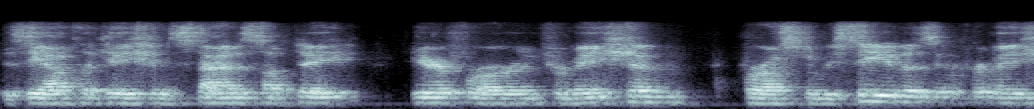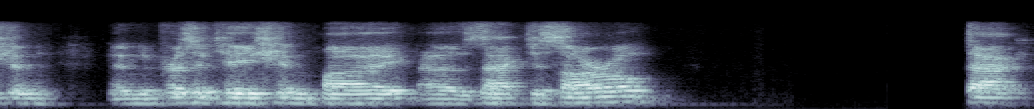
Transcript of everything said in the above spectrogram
is the application status update here for our information, for us to receive as information, and the presentation by uh, Zach Tesaro. Zach.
